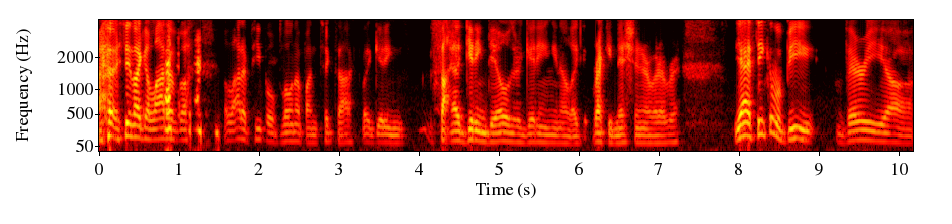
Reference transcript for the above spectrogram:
I've seen like a lot of uh, a lot of people blown up on TikTok, like getting getting deals or getting you know like recognition or whatever. Yeah, I think it would be very uh,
